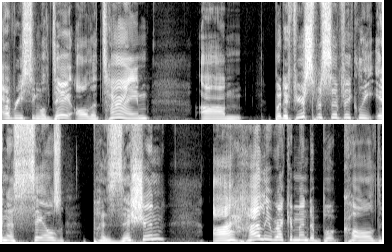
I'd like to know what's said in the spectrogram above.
every single day all the time. Um, but if you're specifically in a sales position i highly recommend a book called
